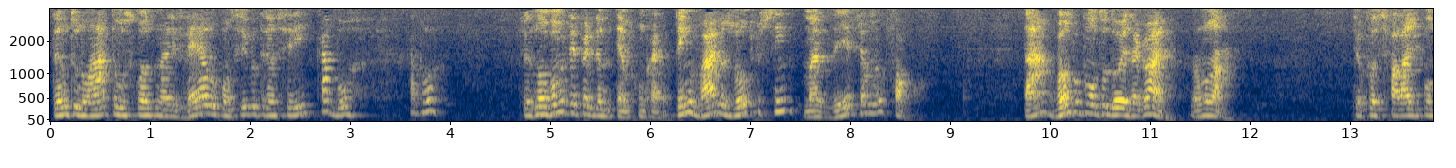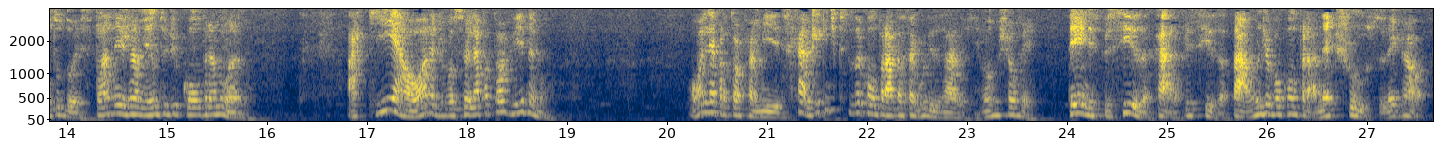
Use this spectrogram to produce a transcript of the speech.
Tanto no Atomos quanto na Livelo, consigo transferir. Acabou. Acabou. Vocês não vão me ver perdendo tempo com cartão. Tenho vários outros sim, mas esse é o meu foco. Tá? Vamos pro ponto 2 agora? Vamos lá. Se eu fosse falar de ponto 2, planejamento de compra no ano. Aqui é a hora de você olhar para tua vida, irmão. Olha pra tua família e diz, cara, o que a gente precisa comprar pra essa gurizada aqui? Vamos, deixa eu ver. Tênis precisa? Cara, precisa. Tá, onde eu vou comprar? Netshoes, legal.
